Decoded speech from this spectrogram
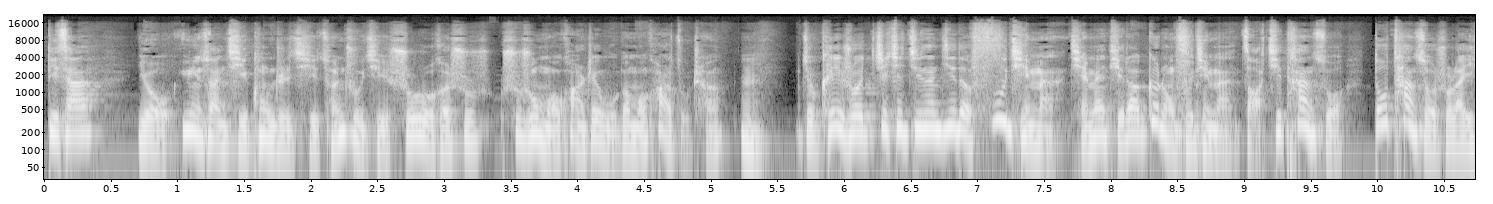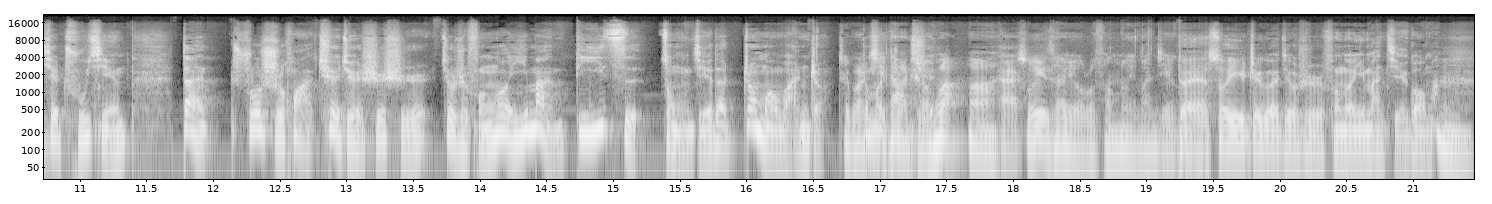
第三，有运算器、控制器、存储器、输入和输输出模块这五个模块组成。嗯，就可以说这些计算机的父亲们，前面提到各种父亲们，早期探索都探索出来一些雏形，但说实话，确确实实就是冯诺依曼第一次总结的这么完整，这边集大成了啊，哎所以才有了冯诺依曼结构。对，所以这个就是冯诺依曼结构嘛。嗯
